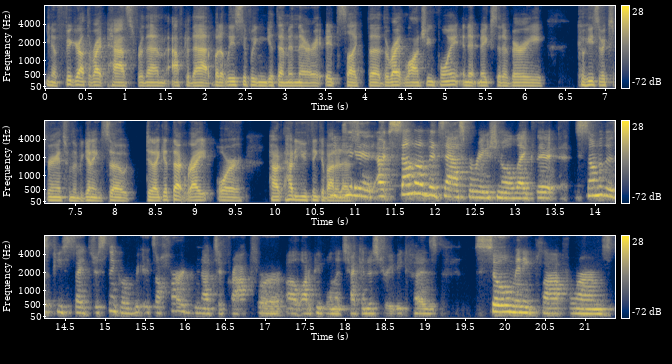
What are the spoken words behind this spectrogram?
you know, figure out the right paths for them after that. But at least if we can get them in there, it's like the, the right launching point and it makes it a very cohesive experience from the beginning. So did I get that right? Or how, how do you think about we it? Did. As- uh, some of it's aspirational, like the some of those pieces I just think are it's a hard nut to crack for a lot of people in the tech industry because so many platforms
